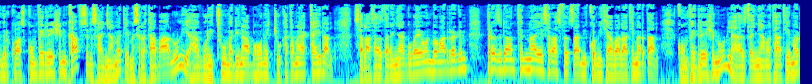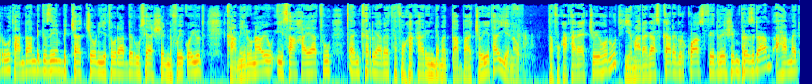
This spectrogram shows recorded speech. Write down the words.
እግር ኳስ ኮንፌዴሬሽን ካፍ 60ኛ ዓመት የምስረታ በዓሉን የአህጉሪቱ መዲና በሆነችው ከተማ ያካሂዳል። 39ኛ ጉባኤውን በማድረግም ፕሬዝዳንትና የስራ አስፈጻሚ ኮሚቴ አባላት ይመርጣል። ኮንፌዴሬሽኑን ለ29 ዓመታት የመሩት አንዳንድ ጊዜም ብቻቸውን እየተወዳደሩ ሲያሸንፉ የቆዩት ካሜሩናዊው ኢሳ ሀያቱ ጠንከር ያለ ተፎካካሪ እንደመጣባቸው የታየ ነው። ተፎካካሪያቸው የሆኑት የማዳጋስካር እግር ኳስ ፌዴሬሽን ፕሬዝዳንት አህመድ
